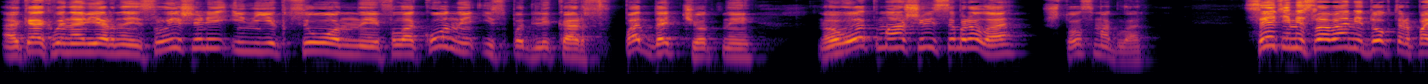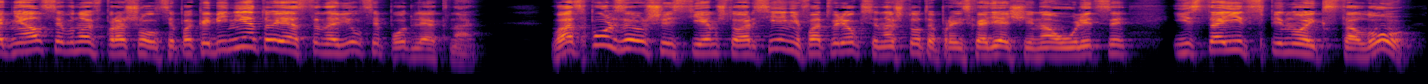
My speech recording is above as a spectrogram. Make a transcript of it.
А как вы, наверное, слышали, инъекционные флаконы из-под лекарств подотчетные. Вот Маша и собрала, что смогла. С этими словами доктор поднялся, вновь прошелся по кабинету и остановился подле окна. Воспользовавшись тем, что Арсеньев отвлекся на что-то происходящее на улице и стоит спиной к столу,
